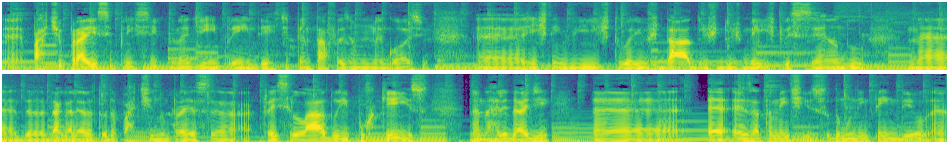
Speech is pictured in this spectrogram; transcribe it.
é, partiu para esse princípio né, de empreender, de tentar fazer um negócio. É, a gente tem visto aí os dados dos MEIs crescendo, né, da, da galera toda partindo para esse lado e por que isso? Né? Na realidade é, é, é, exatamente isso. Todo mundo entendeu, é,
